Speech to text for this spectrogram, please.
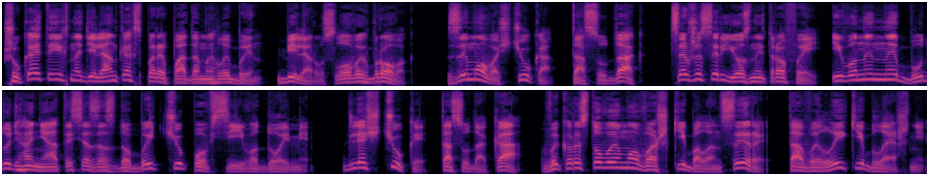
Шукайте їх на ділянках з перепадами глибин біля руслових бровок. Зимова щука та судак це вже серйозний трофей, і вони не будуть ганятися за здобиччю по всій водоймі. Для щуки та судака використовуємо важкі балансири та великі блешні.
